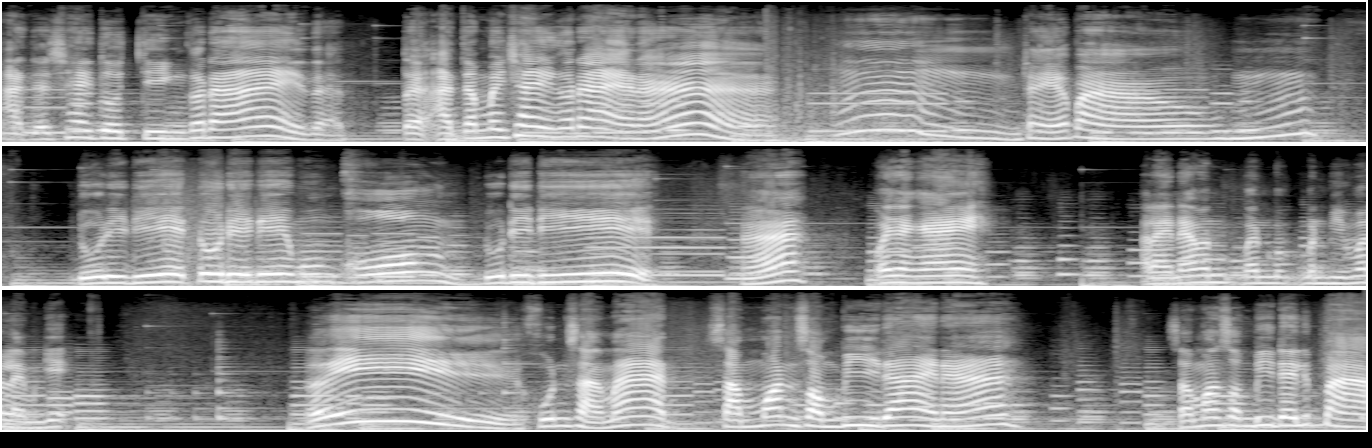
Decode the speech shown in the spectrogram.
อาจจะใช่ตัวจริงก็ได้ แต่แต่อาจจะไม่ใช่ก็ได้นะ อืม ใช่หรือเปล่าหืมดูดีๆ ดูดีๆ มงคง ดูดีๆ ฮะ ว่ายังไง อะไรนะ มัน มัน มันพิมพ์ว่าอะไรเมื่อกี้ เฮ้ย คุณสามารถซัมมอนซอมบี้ได้นะซัมมอนซอมบี้ได้หรือเปล่า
